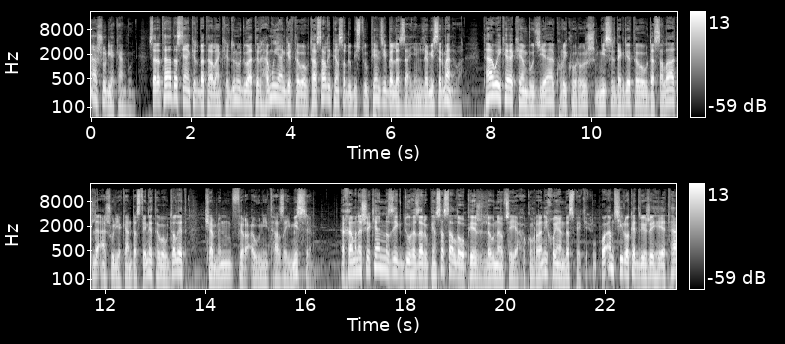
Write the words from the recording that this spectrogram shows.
ئاشوورییەکان بوون. سەرەتا دەستیان کرد بە تالانکردن و دواتر هەموویان گرتەوە و تا ساڵی پێنج سەد و بیست و پێنج ی بەر لە زایین لە میسر مانەوە، تا ئەوەی کە کەمبوجیە کوڕی کۆروش میسر دەگرێتەوە و دەسەڵات لە ئاشووریەکان دەستێنێتەوە و دەڵێت کە من فیرعەونی تازەی میسرم. هەخامەنەشیەکان نزیک دوو هەزار و پێنج سەد ساڵ لەوە پێش لەو ناوچەیە حوکمڕانی خۆیان دەست پێکرد و ئەم چیرۆکە درێژەی هەیە تا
